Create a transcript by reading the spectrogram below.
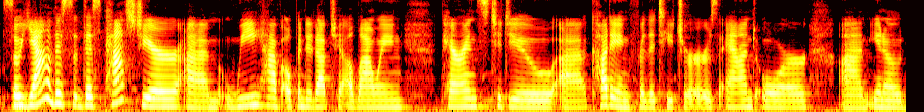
So yeah, this this past year um, we have opened it up to allowing parents to do uh, cutting for the teachers and or um, you know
